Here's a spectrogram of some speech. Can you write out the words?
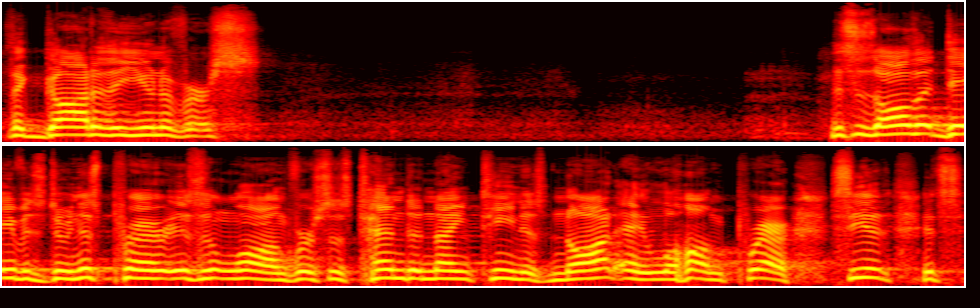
the God of the universe. This is all that David's doing. This prayer isn't long. Verses 10 to 19 is not a long prayer. See, it's,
